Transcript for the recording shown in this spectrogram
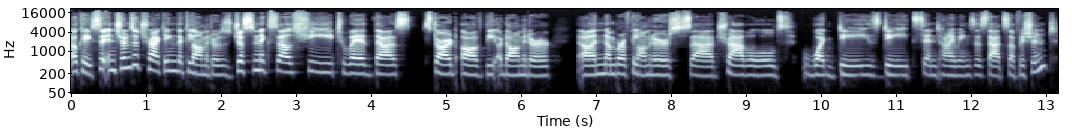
Okay, so in terms of tracking the kilometers, just an Excel sheet with the start of the odometer, uh, number of kilometers uh, traveled, what days, dates, and timings is that sufficient?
